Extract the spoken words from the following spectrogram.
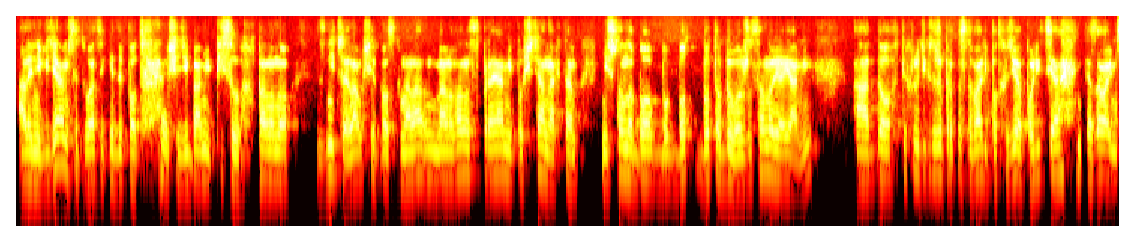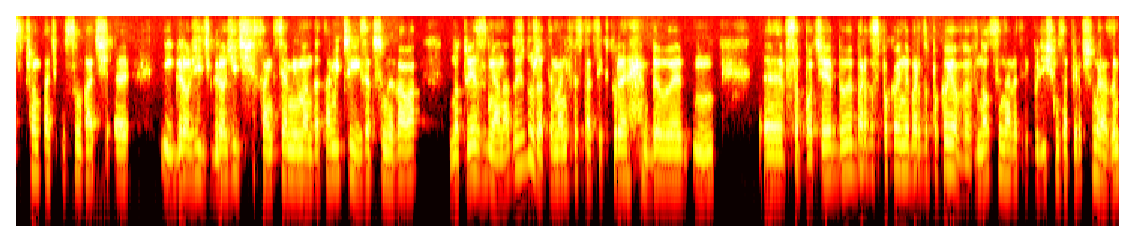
ale nie widziałem sytuacji, kiedy pod siedzibami PiSu palono znicze, lał się wosk, malowano sprayami po ścianach, tam niszczono, bo, bo, bo, bo to było, rzucano jajami, a do tych ludzi, którzy protestowali, podchodziła policja i kazała im sprzątać, usuwać e, i grozić, grozić sankcjami, mandatami, czy ich zatrzymywała. No tu jest zmiana dość duża. Te manifestacje, które były mm, e, w Sopocie, były bardzo spokojne, bardzo pokojowe. W nocy, nawet jak byliśmy za pierwszym razem,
